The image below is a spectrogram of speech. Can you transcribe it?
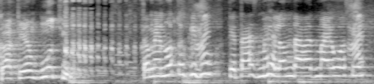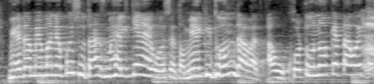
કા કેમ? હું થયું? તમે નહોતું કીધું કે તાજમહેલ અમદાવાદમાં આવ્યો છે? મેડમે મને પૂછ્યું તાજમહેલ ક્યાં આવ્યો છે? તો મેં કીધું અમદાવાદ. આવું ખોટું ન કહેતા હોય તો?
